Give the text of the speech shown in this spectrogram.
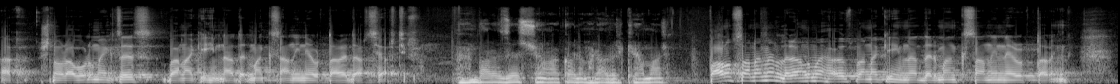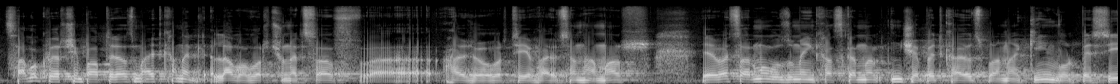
նախ շնորհավորում ենք ձեզ բանակի հիմնադրման 29-րդ տարեդարձի արդիվ։ Բարև ձեզ, շնորհակալ եմ հրավերքի համար։ Պարոն Սանամյան լրանում է հայոց բանակի հիմնադրման 29-րդ տարին։ Ցավոք վերջին պատերազմը այդքան էլ լավ ավարտ չունեցավ հայ ժողովրդի եւ հայության համար եւ այս առումով ուզում էինք հասկանալ ինչ է պետք հայոց բանակին, որպեսի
